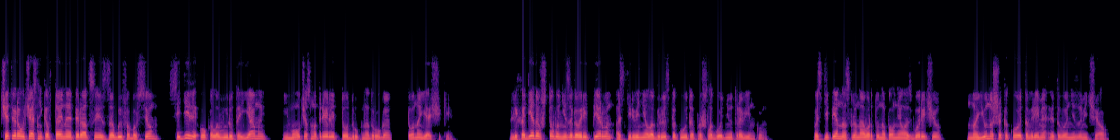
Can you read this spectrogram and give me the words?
Четверо участников тайной операции, забыв обо всем, сидели около вырытой ямы и молча смотрели то друг на друга, то на ящики. Лиходедов, чтобы не заговорить первым, остервенело грыз какую-то прошлогоднюю травинку. Постепенно слюна во рту наполнялась горечью, но юноша какое-то время этого не замечал.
